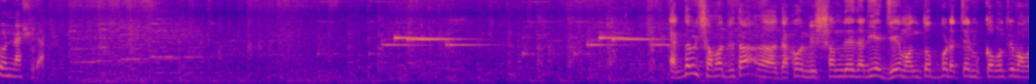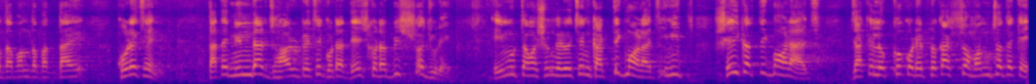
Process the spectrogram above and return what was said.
সন্ন্যাসীরা। একদমই সমাজতা দেখো, নিঃসন্দেহে দাঁড়িয়ে যে মন্তব্য রাজ্যের মুখ্যমন্ত্রী মমতা বন্দ্যোপাধ্যায় করেছেন তাতে নিন্দার ঝড় উঠেছে গোটা দেশ, গোটা বিশ্ব জুড়ে। এই মুহূর্তে আমার সঙ্গে রয়েছেন কার্তিক মহারাজ। ইনি সেই কার্তিক মহারাজ যাকে লক্ষ্য করে প্রকাশ্য মঞ্চ থেকে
